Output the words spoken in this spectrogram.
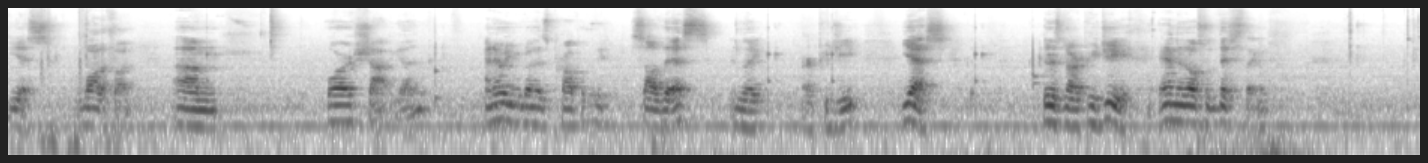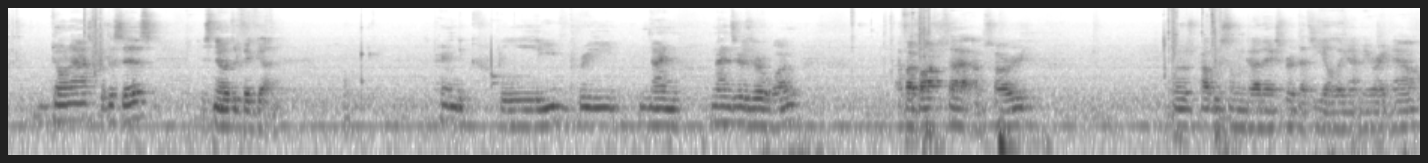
Yes, a lot of fun. Um, or shotgun. I know you guys probably saw this in like RPG. Yes, there's an RPG, and there's also this thing. Don't ask what this is. Just know it's a big gun. Apparently, Calibri 9 9001. If I botched that, I'm sorry. There's probably some gun expert that's yelling at me right now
